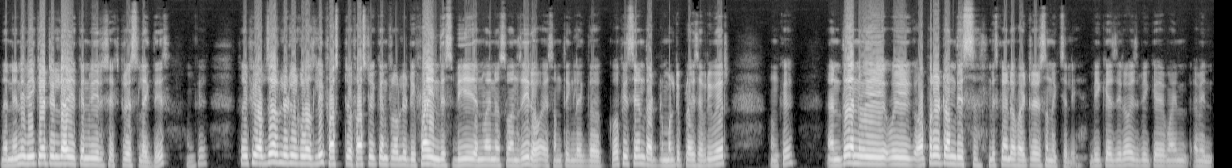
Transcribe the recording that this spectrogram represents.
then any b k tilde can be expressed like this. Okay. So, if you observe little closely, first first we can probably define this b n minus 1 0 as something like the coefficient that multiplies everywhere. Okay. And then we, we operate on this this kind of iteration actually b k 0 is b k min I mean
